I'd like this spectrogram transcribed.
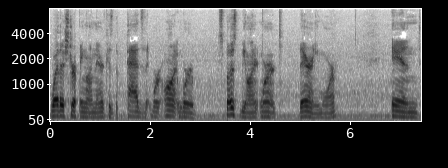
weather stripping on there because the pads that were on were supposed to be on it weren't there anymore. And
